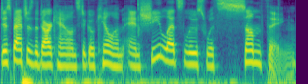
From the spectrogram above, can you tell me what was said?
dispatches the Dark Hounds to go kill him, and she lets loose with something.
